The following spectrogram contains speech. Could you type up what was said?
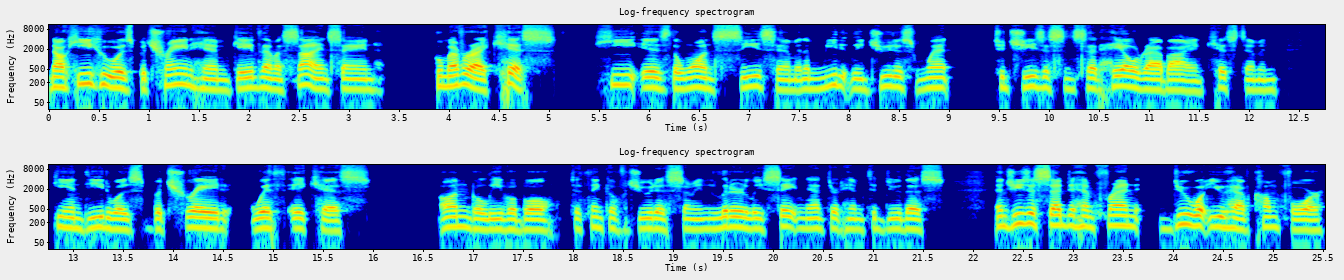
Now he who was betraying him gave them a sign, saying, Whomever I kiss, he is the one, seize him. And immediately Judas went to Jesus and said, Hail, Rabbi, and kissed him. And he indeed was betrayed with a kiss. Unbelievable to think of Judas. I mean, literally, Satan entered him to do this. And Jesus said to him, Friend, do what you have come for.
